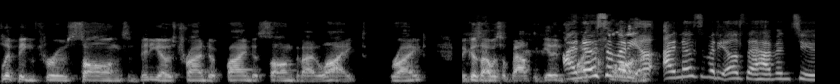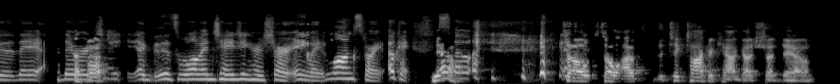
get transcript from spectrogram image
flipping through songs and videos trying to find a song that I liked. Right because I was about to get into. I know somebody. I know somebody else that happened too. They they were cha- this woman changing her shirt. Anyway, long story. Okay. Yeah. So so, so I, the TikTok account got shut down,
